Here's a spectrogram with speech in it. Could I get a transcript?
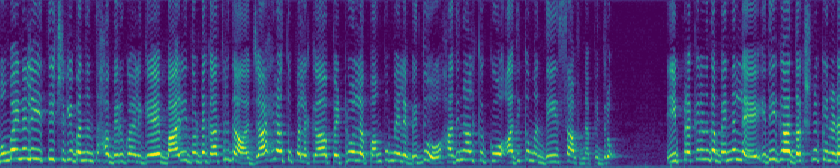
ಮುಂಬೈನಲ್ಲಿ ಇತ್ತೀಚೆಗೆ ಬಂದಂತಹ ಬಿರುಗಾಳಿಗೆ ಭಾರಿ ದೊಡ್ಡ ಗಾತ್ರದ ಜಾಹೀರಾತು ಫಲಕ ಪೆಟ್ರೋಲ್ ಪಂಪ್ ಮೇಲೆ ಬಿದ್ದು ಹದಿನಾಲ್ಕಕ್ಕೂ ಅಧಿಕ ಮಂದಿ ಸಾವನ್ನಪ್ಪಿದ್ರು. ಈ ಪ್ರಕರಣದ ಬೆನ್ನಲ್ಲೇ ಇದೀಗ ದಕ್ಷಿಣ ಕನ್ನಡ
